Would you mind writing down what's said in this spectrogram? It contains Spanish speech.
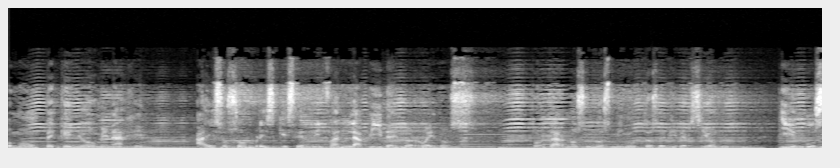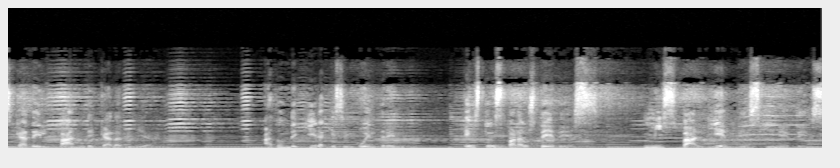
como un pequeño homenaje a esos hombres que se rifan la vida en los ruedos, por darnos unos minutos de diversión y en busca del pan de cada día. A donde quiera que se encuentren, esto es para ustedes, mis valientes jinetes.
